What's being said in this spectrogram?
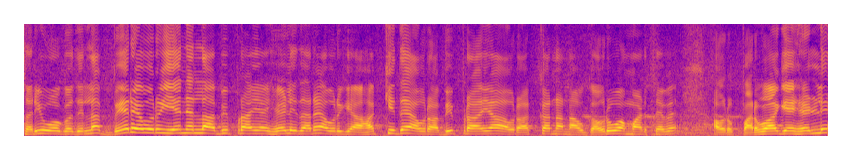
ಸರಿ ಹೋಗೋದಿಲ್ಲ. ಬೇರೆಯವರು ಏನೆಲ್ಲ ಅಭಿಪ್ರಾಯ ಹೇಳಿದ್ದಾರೆ ಅವರಿಗೆ ಆ ಹಕ್ಕಿದೆ ಅವರ ಅಭಿಪ್ರಾಯ ಅವರ ಹಕ್ಕನ್ನು ನಾವು ಗೌರವ ಮಾಡ್ತೇವೆ. ಅವರು ಪರವಾಗೇ ಹೇಳಿ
